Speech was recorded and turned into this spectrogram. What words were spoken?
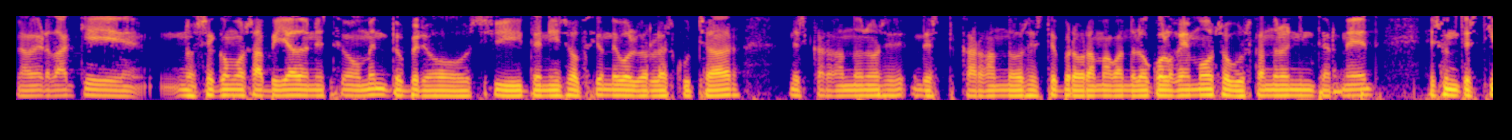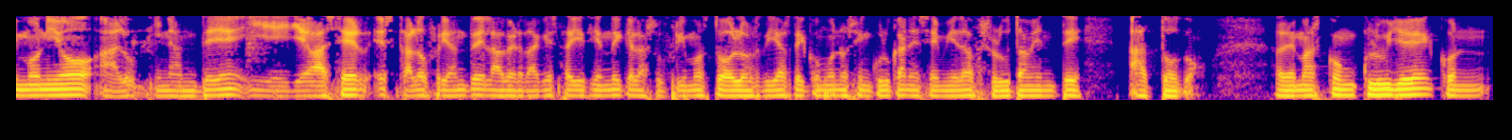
La verdad que no sé cómo os ha pillado en este momento, pero si tenéis opción de volverlo a escuchar, descargándonos, descargándonos este programa cuando lo colguemos o buscándolo en internet, es un testimonio alucinante y llega a ser escalofriante la verdad que está diciendo y que la sufrimos todos los días de cómo nos inculcan ese miedo absolutamente a todo. Además concluye con,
